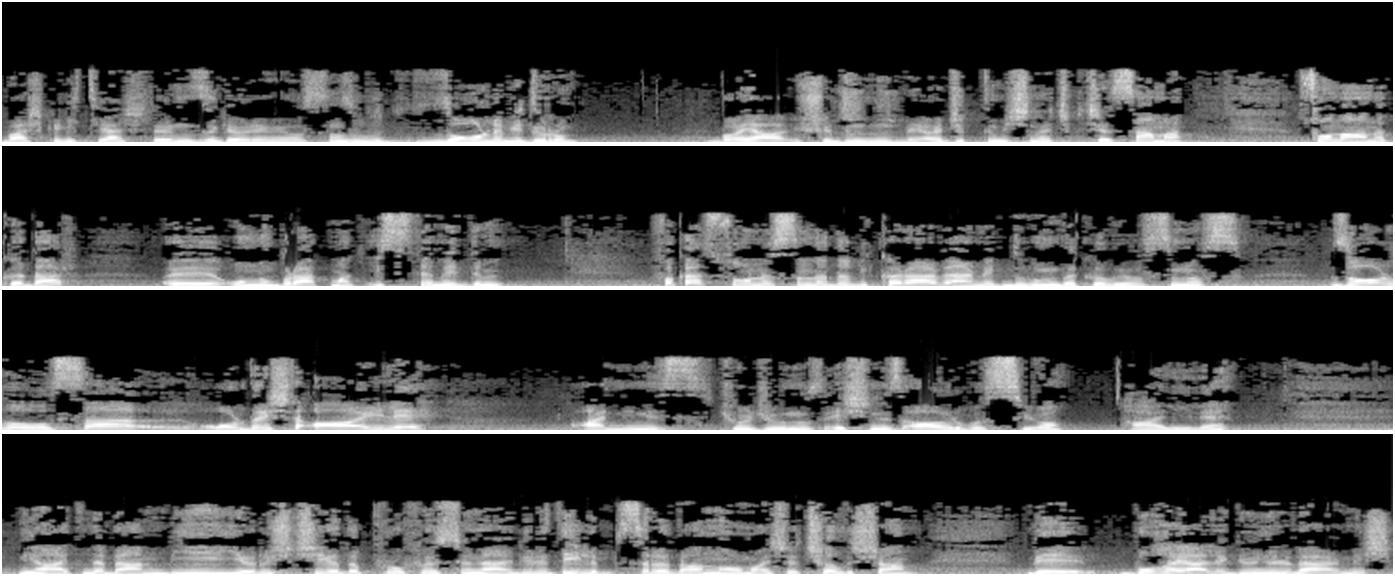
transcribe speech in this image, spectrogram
başka ihtiyaçlarınızı göremiyorsunuz. Bu zorlu bir durum. Bayağı üşüdüm ve acıktım işin açıkçası ama son ana kadar e, onu bırakmak istemedim. Fakat sonrasında da bir karar vermek durumunda kalıyorsunuz. Zor da olsa orada işte aile, anneniz, çocuğunuz, eşiniz ağır basıyor haliyle. Nihayetinde ben bir yarışçı ya da profesyonel biri değilim. Sıradan normal işte çalışan ve bu hayale gönül vermiş.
